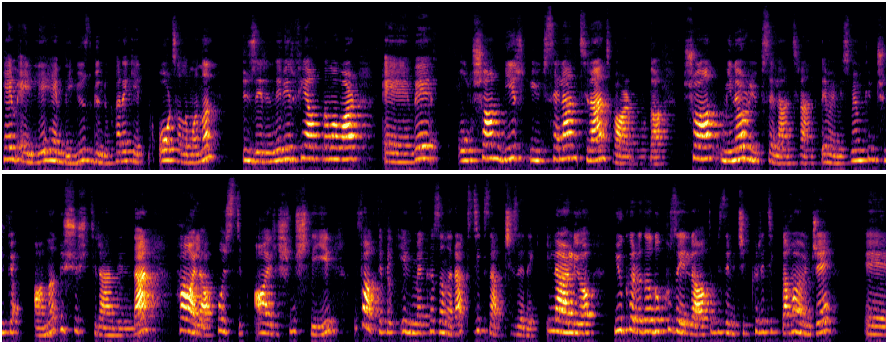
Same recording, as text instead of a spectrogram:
hem 50 hem de 100 günlük hareketli ortalamanın üzerinde bir fiyatlama var. Ee, ve oluşan bir yükselen trend var burada. Şu an minör yükselen trend dememiz mümkün. Çünkü ana düşüş trendinden hala pozitif ayrışmış değil. Ufak tefek ivme kazanarak zikzak çizerek ilerliyor. Yukarıda 9.56 bizim için kritik daha önce e,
